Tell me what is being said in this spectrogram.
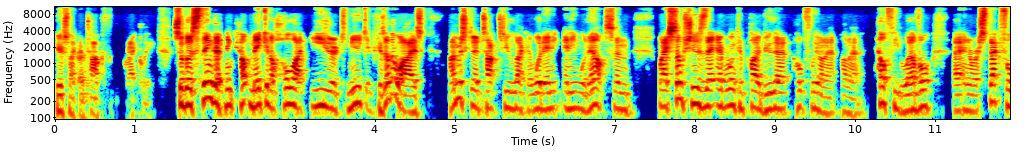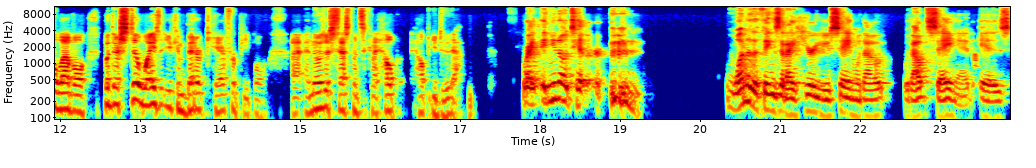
Here's how I can talk with them correctly. So those things I think help make it a whole lot easier to communicate because otherwise I'm just going to talk to you like I would any, anyone else. And my assumption is that everyone can probably do that, hopefully on a on a healthy level uh, and a respectful level. But there's still ways that you can better care for people, uh, and those assessments can help help you do that. Right. And you know, Taylor, one of the things that I hear you saying without without saying it is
